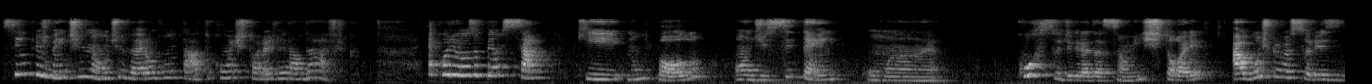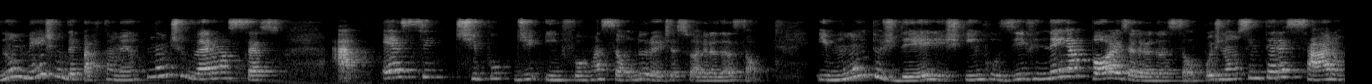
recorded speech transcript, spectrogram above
simplesmente não tiveram contato com a história geral da África. É curioso pensar que num polo onde se tem um curso de graduação em História, alguns professores no mesmo departamento não tiveram acesso a esse tipo de informação durante a sua graduação. E muitos deles, inclusive, nem após a graduação, pois não se interessaram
